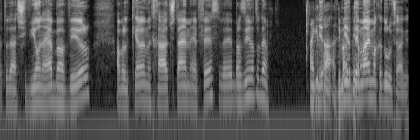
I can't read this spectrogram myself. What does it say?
אתה יודע, השוויון היה באוויר, אבל קרן 1, 2-0, וברזיל, אתה יודע, נרדמה עם הכדור, אפשר להגיד.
